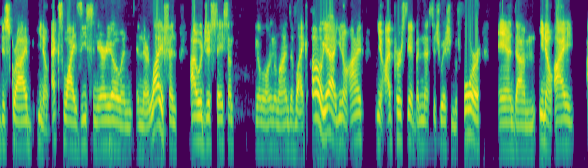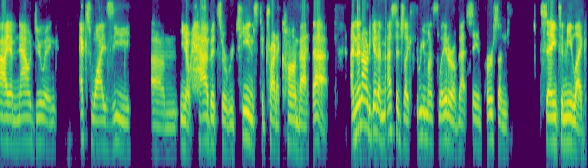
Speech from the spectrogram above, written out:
describe, you know, XYZ scenario in, in their life. And I would just say something along the lines of like, oh yeah, you know, I, you know, I personally have been in that situation before. And, um, you know, I, I am now doing XYZ, um, you know, habits or routines to try to combat that. And then I would get a message like three months later of that same person saying to me like,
